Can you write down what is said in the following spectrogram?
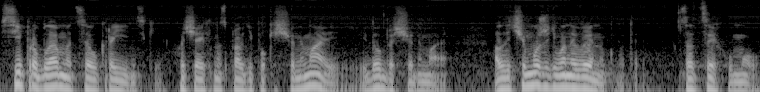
Всі проблеми це українські, хоча їх насправді поки що немає, і добре, що немає. Але чи можуть вони виникнути за цих умов?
